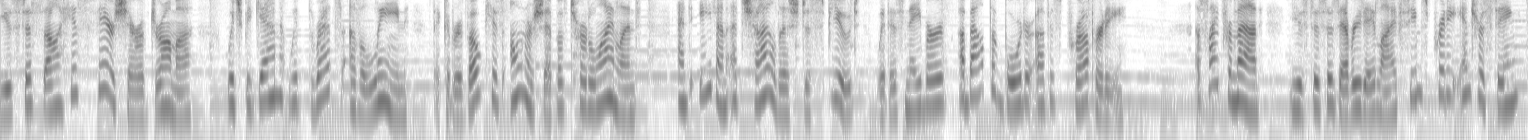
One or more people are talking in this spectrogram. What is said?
Eustace saw his fair share of drama, which began with threats of a lien that could revoke his ownership of Turtle Island and even a childish dispute with his neighbor about the border of his property. Aside from that, Eustace's everyday life seems pretty interesting,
